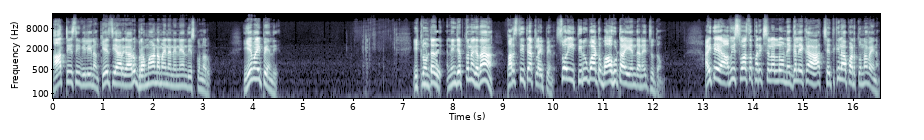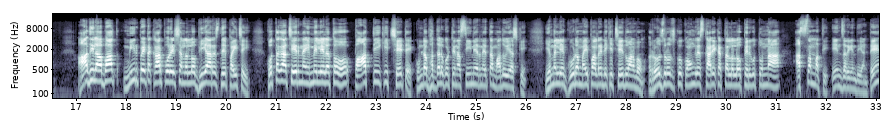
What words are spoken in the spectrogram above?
ఆర్టీసీ విలీనం కేసీఆర్ గారు బ్రహ్మాండమైన నిర్ణయం తీసుకున్నారు. ఏమైపోయింది? ఇట్లుంటుంది. నేను చెప్తున్నా కదా పరిస్థితి అట్లా అయిపోయింది సో ఈ తిరుగుబాటు బాహుట ఏందనేది చూద్దాం. అయితే అవిశ్వాస పరీక్షలలో నెగ్గలేక చెతికిలా పడుతున్న వైనం. ఆదిలాబాద్ మీర్పేట కార్పొరేషన్లలో బీఆర్ఎస్దే పైచేయి కొత్తగా చేరిన ఎమ్మెల్యేలతో పార్టీకి చేటే కుండబద్దలు కొట్టిన సీనియర్ నేత మధు యాష్కి. ఎమ్మెల్యే గూడెం మైపాల్ రెడ్డికి చేదు అనుభవం. రోజు రోజుకు కాంగ్రెస్ కార్యకర్తలలో పెరుగుతున్న అసమ్మతి. ఏం జరిగింది అంటే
